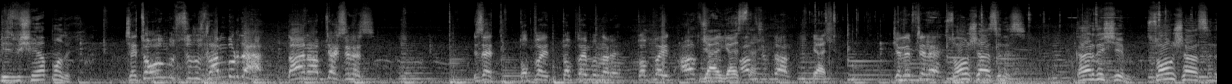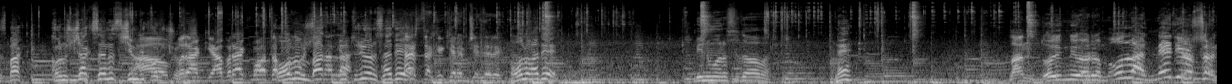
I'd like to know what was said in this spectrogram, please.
Biz bir şey yapmadık. Çete olmuşsunuz lan burada. Daha ne yapacaksınız? İzzet toplayın, toplayın bunları. Toplayın. Al şunu, Gel, gel al sen. şunu da al. Gel. Kelepçele. Son şansınız. Kardeşim son şansınız. Bak konuşacaksanız şimdi Ya konuşun. bırak ya bırak muhatap Oğlum bak şunlarla. götürüyoruz hadi. Ters takın kelepçeleri. Oğlum hadi. Bir numarası daha var. Ne? Lan duymuyorum. Ulan ne diyorsun?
